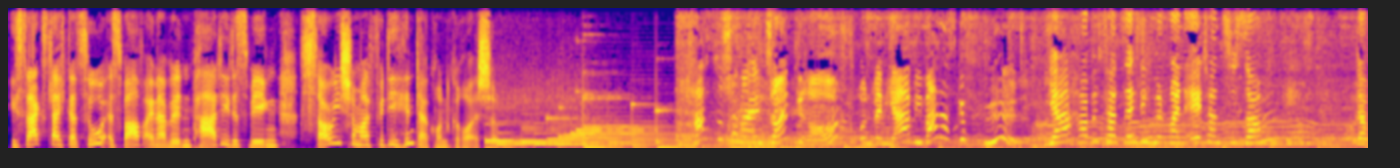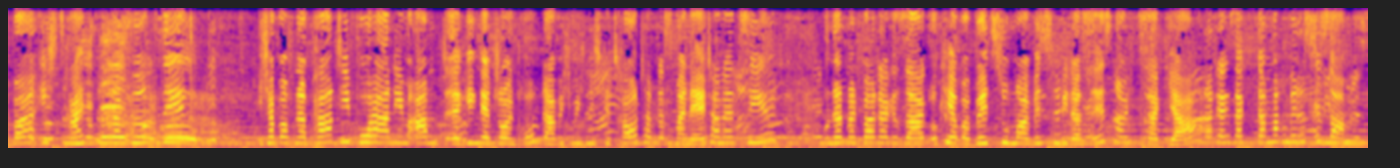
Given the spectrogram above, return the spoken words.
Ich sag's gleich dazu, es war auf einer wilden Party, deswegen sorry schon mal für die Hintergrundgeräusche. Hast du schon mal einen Joint geraucht? Und wenn ja, wie war das Gefühl? Ja, habe ich tatsächlich mit meinen Eltern zusammen. Da war ich 13 oder 14. Ich habe auf einer Party vorher an dem Abend äh, ging der Joint rum, da habe ich mich nicht getraut, habe das meinen Eltern erzählt und hat mein Vater gesagt, okay, aber willst du mal wissen, wie das ist? Und dann habe ich gesagt, ja. Und dann hat er gesagt, dann machen wir das zusammen. Cool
